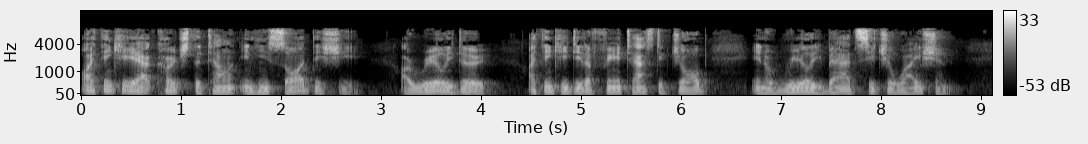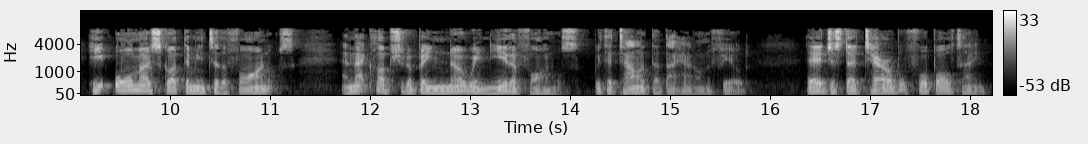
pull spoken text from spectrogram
I think he outcoached the talent in his side this year. I really do. I think he did a fantastic job in a really bad situation. He almost got them into the finals, and that club should have been nowhere near the finals with the talent that they had on the field. They're just a terrible football team.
